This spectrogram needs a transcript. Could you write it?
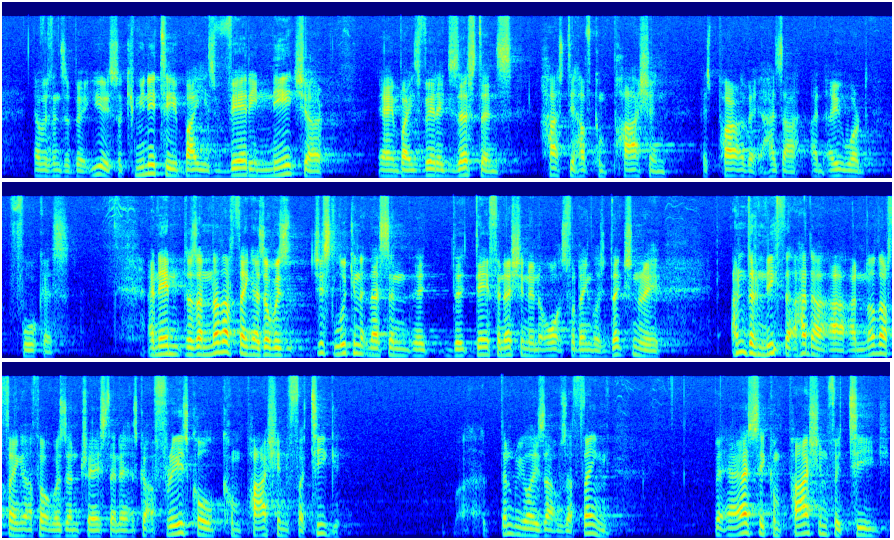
Everything's about you. So community, by its very nature and by its very existence, has to have compassion as part of it. It has a, an outward focus. And then there's another thing, as I was just looking at this in the, the definition in the Oxford English Dictionary, underneath it, I had a, a, another thing that I thought was interesting. It's got a phrase called compassion fatigue. I didn't realize that was a thing. But actually, compassion fatigue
